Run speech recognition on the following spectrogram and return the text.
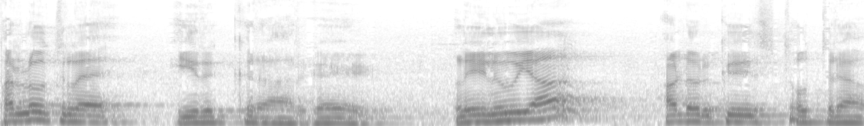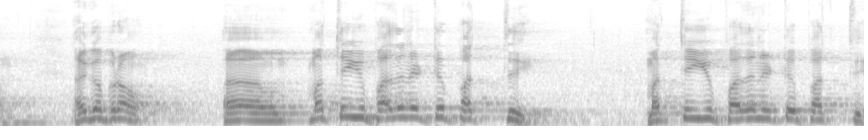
பரலோகத்தில் இருக்கிறார்கள். லூயா ஆண்டவருக்கு ஸ்தோத்திரம். அதுக்கப்புறம் மத்திய பதினெட்டு பத்து. மத்திய பதினெட்டு பத்து.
